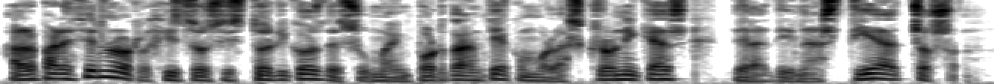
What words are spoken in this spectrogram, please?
al aparecer en los registros históricos de suma importancia como las crónicas de la dinastía Choson.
